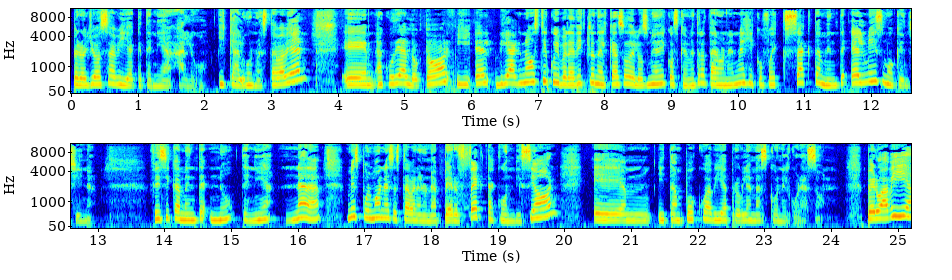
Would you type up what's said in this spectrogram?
pero yo sabía que tenía algo y que algo no estaba bien. Eh, acudí al doctor y el diagnóstico y veredicto en el caso de los médicos que me trataron en México fue exactamente el mismo que en China. Físicamente no tenía nada. Mis pulmones estaban en una perfecta condición eh, y tampoco había problemas con el corazón. Pero había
